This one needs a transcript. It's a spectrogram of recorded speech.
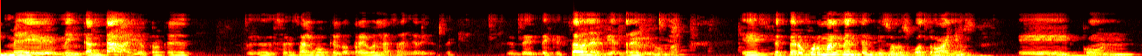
y me, me encantaba, yo creo que es, es algo que lo traigo en la sangre desde que, desde, desde que estaba en el vientre de mi mamá. Este, pero formalmente empiezo a los cuatro años eh, con,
